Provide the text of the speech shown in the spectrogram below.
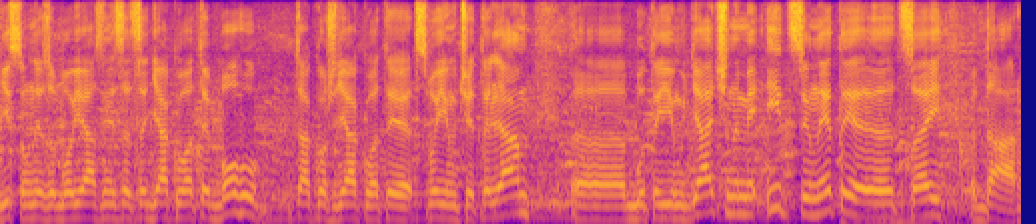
дійсно вони зобов'язані за це дякувати Богу, також дякувати своїм вчителям, е, бути їм вдячними і цінити е, цей дар.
